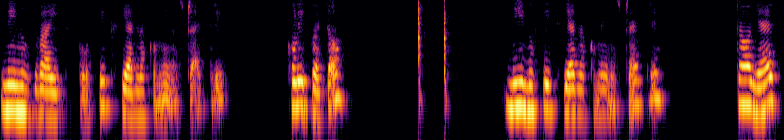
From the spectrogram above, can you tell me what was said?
minus 2x plus x jednako minus 4. Koliko je to? Minus x jednako minus 4. To jest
